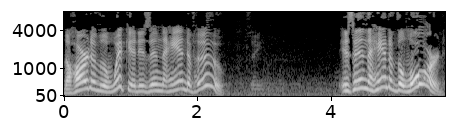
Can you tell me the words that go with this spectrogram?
The heart of the wicked is in the hand of who? Is in the hand of the Lord.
